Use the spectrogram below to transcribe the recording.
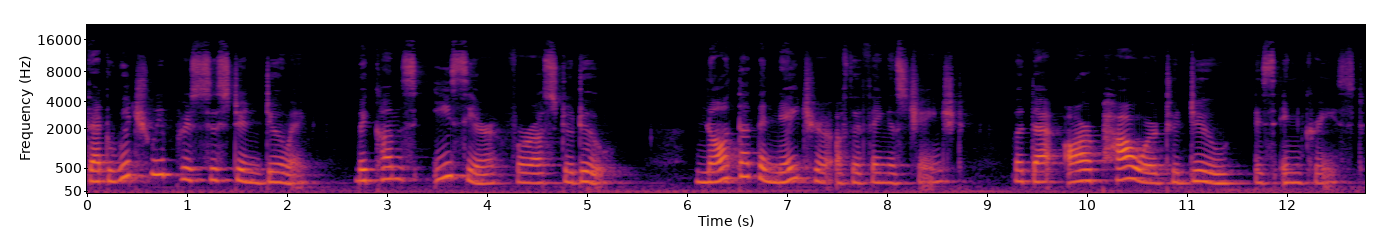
That which we persist in doing becomes easier for us to do. Not that the nature of the thing is changed, but that our power to do is increased.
